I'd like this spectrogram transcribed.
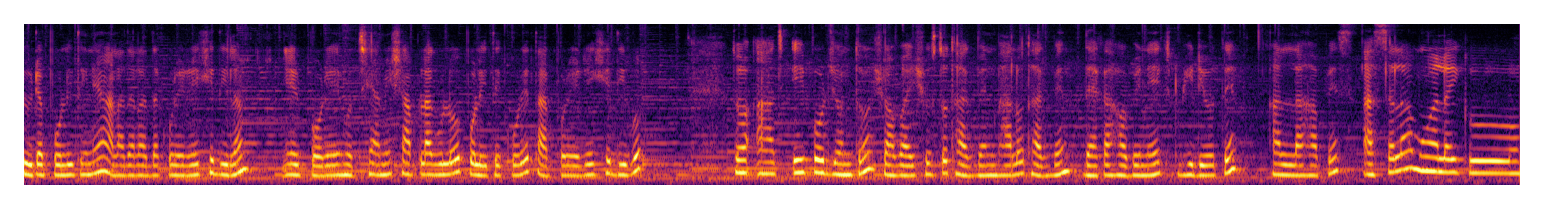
দুইটা পলিথিনে আলাদা আলাদা করে রেখে দিলাম। এরপরে হচ্ছে আমি শাপলাগুলো পলিতে করে তারপরে রেখে দিব। তো আজ এই পর্যন্ত। সবাই সুস্থ থাকবেন, ভালো থাকবেন। দেখা হবে নেক্সট ভিডিওতে আল্লাহ হাফেজ। আসসালামু আলাইকুম।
